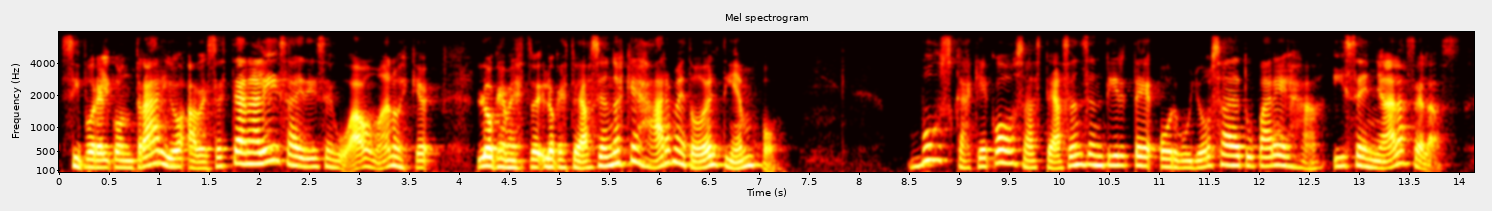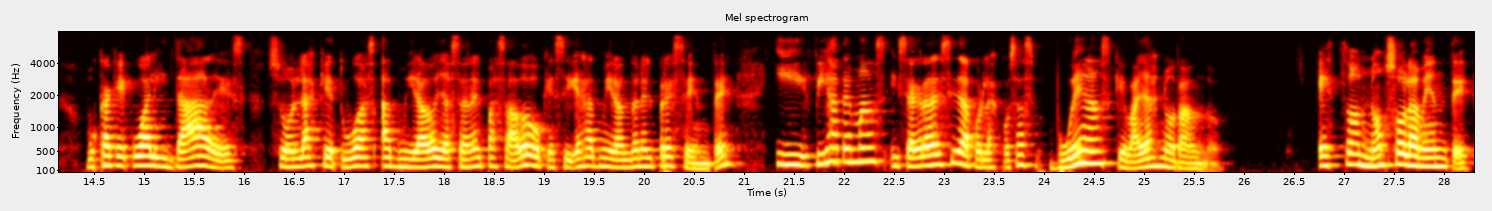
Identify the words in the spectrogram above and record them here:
si por el contrario a veces te analizas y dices, wow, mano, es que lo que, me estoy, lo que estoy haciendo es quejarme todo el tiempo. Busca qué cosas te hacen sentirte orgullosa de tu pareja y señálaselas. Busca qué cualidades son las que tú has admirado ya sea en el pasado o que sigues admirando en el presente. Y fíjate más y sé agradecida por las cosas buenas que vayas notando. Esto no solamente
